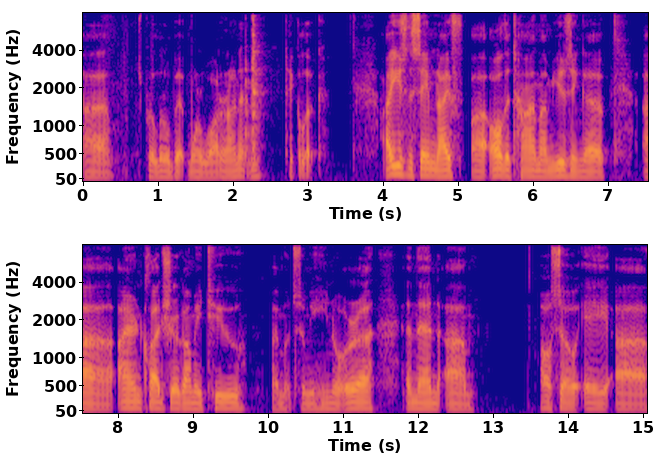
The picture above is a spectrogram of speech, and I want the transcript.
uh, let's put a little bit more water on it and take a look. I use the same knife uh, all the time. I'm using a uh, Ironclad Shirogami 2 by Mutsumi Hinoura, and then um, also a uh,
